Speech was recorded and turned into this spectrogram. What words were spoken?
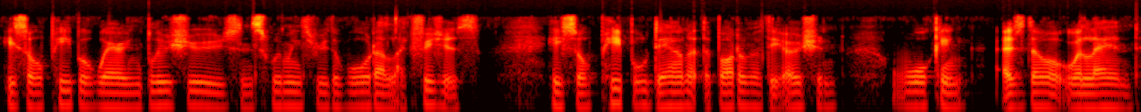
He saw people wearing blue shoes and swimming through the water like fishes. He saw people down at the bottom of the ocean, walking as though it were land.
